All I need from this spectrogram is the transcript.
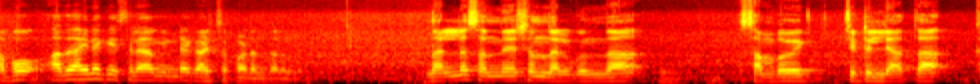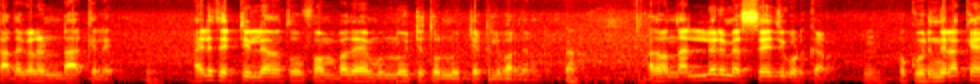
അപ്പോൾ അത് അതിനൊക്കെ ഇസ്ലാമിന്റെ കാഴ്ചപ്പാട് എന്താണ്? നല്ല സന്ദേശം നൽകുന്ന സംഭവിച്ചിട്ടില്ലാത്ത കഥകൾ ഉണ്ടാക്കൽ അതിൽ തെറ്റില്ല എന്ന് തൂഫ് ഒമ്പത് മുന്നൂറ്റി തൊണ്ണൂറ്റി എട്ടിൽ പറഞ്ഞിട്ടുണ്ട് അഥവാ നല്ലൊരു മെസ്സേജ് കൊടുക്കണം. ഇപ്പോൾ കുരുന്നിലൊക്കെ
